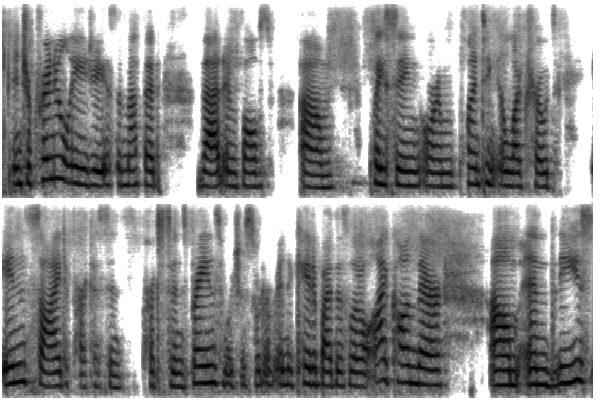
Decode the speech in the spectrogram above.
Intracranial EEG is a method that involves um, placing or implanting electrodes inside participants, participants' brains, which is sort of indicated by this little icon there. Um, and these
